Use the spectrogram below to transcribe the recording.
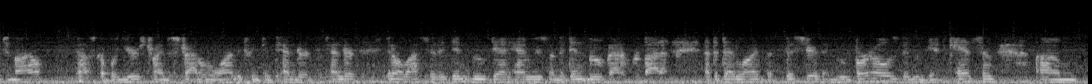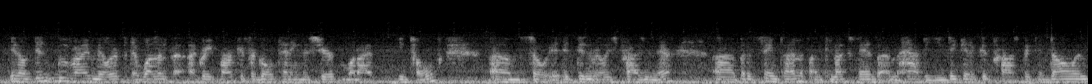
denial past couple of years trying to straddle the line between contender and pretender. You know, last year they didn't move Dan Hamhuis and they didn't move Radim Vrbata at the deadline, but this year they moved Burrows, they moved Jannik Hansen, um, you know, didn't move Ryan Miller, but there wasn't a great market for goaltending this year from what I've been told. Um, so it, it, didn't really surprise me there. Uh, but at the same time, if I'm Canucks fans, I'm happy. You did get a good prospect in Dahlen,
